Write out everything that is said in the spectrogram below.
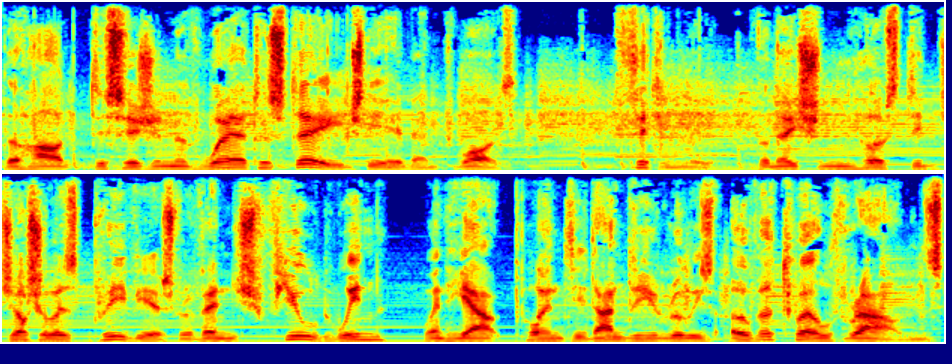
the hard decision of where to stage the event was. Fittingly, the nation hosted Joshua's previous revenge-fueled win, when he outpointed Andy Ruiz over 12 rounds,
